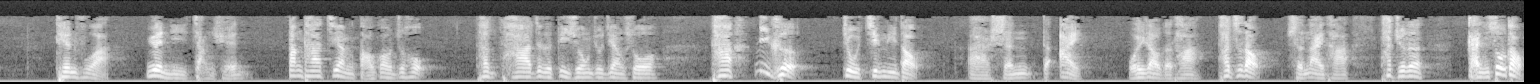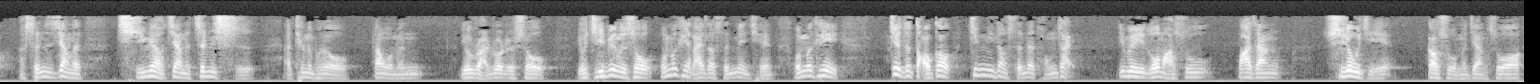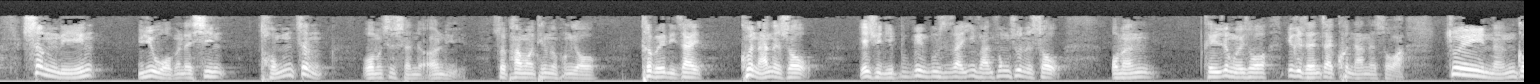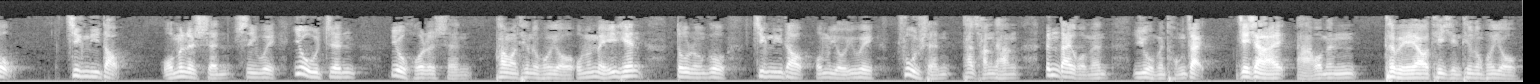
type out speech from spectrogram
天父啊，愿你掌权。”当他这样祷告之后，他他这个弟兄就这样说，他立刻就经历到啊神的爱围绕着他，他知道神爱他，他觉得感受到啊神是这样的。奇妙这样的真实啊，听众朋友，当我们有软弱的时候，有疾病的时候，我们可以来到神面前，我们可以借着祷告经历到神的同在。因为罗马书八章十六节告诉我们这样说：圣灵与我们的心同证，我们是神的儿女。所以盼望听众朋友，特别你在困难的时候，也许你不并不是在一帆风顺的时候，我们可以认为说，一个人在困难的时候啊，最能够。经历到我们的神是一位又真又活的神，盼望听众朋友，我们每一天都能够经历到我们有一位父神，他常常恩待我们，与我们同在。接下来啊，我们特别要提醒听众朋友，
